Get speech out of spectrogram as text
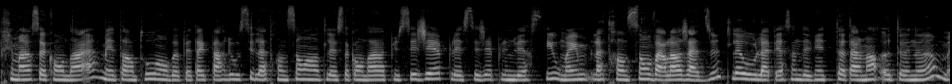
primaire secondaire, mais tantôt, on va peut-être parler aussi de la transition entre le secondaire puis le cégep, le cégep l'université, ou même la transition vers l'âge adulte, là, où la personne devient totalement autonome.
